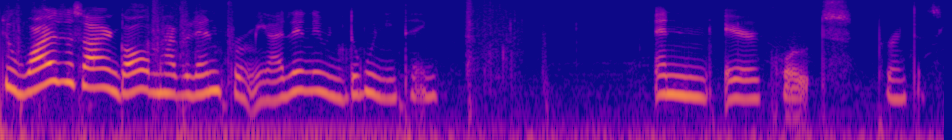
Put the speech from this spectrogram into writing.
Dude, why does this iron golem have it in for me? I didn't even do anything. In air quotes, parentheses.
